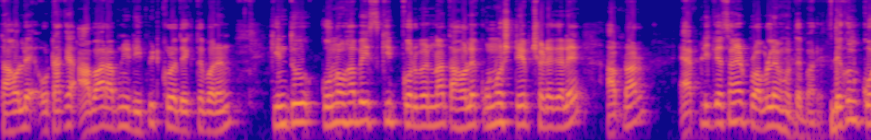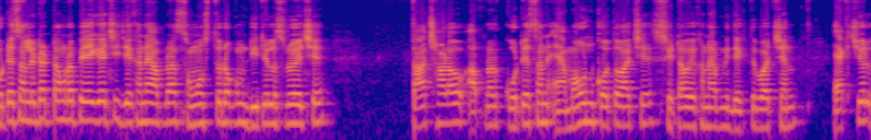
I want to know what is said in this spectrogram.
তাহলে ওটাকে আবার আপনি রিপিট করে দেখতে পারেন। কিন্তু কোনোভাবেই স্কিপ করবেন না। তাহলে কোনো স্টেপ ছেড়ে গেলে আপনার অ্যাপ্লিকেশনের প্রবলেম হতে পারে। দেখুন কোটেশন লেটারটা আমরা পেয়ে গেছি যেখানে আপনার সমস্ত রকম ডিটেলস রয়েছে। তাছাড়াও আপনার কোটেশন অ্যামাউন্ট কত আছে সেটাও এখানে আপনি দেখতে পাচ্ছেন। অ্যাকচুয়াল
